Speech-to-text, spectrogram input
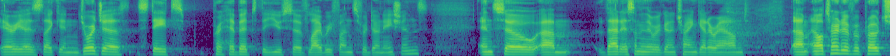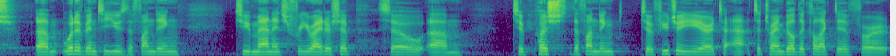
areas, like in Georgia, states prohibit the use of library funds for donations. And so um, that is something that we're going to try and get around. Um, an alternative approach um, would have been to use the funding to manage free ridership. So um, to push the funding to a future year to, to try and build a collective for,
